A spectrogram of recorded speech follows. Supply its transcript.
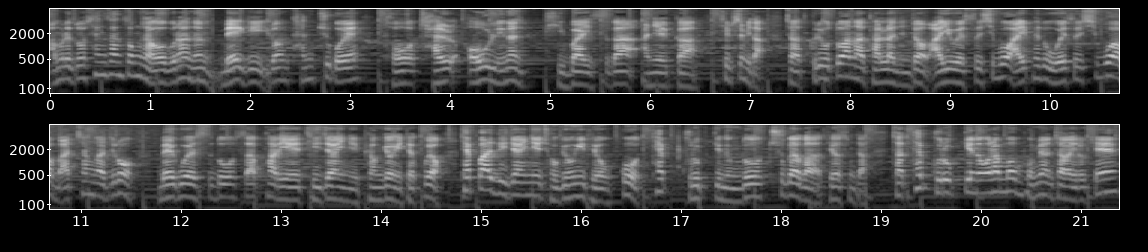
아무래도 생산성 작업을 하는 맥이 이런 단축어에 더 잘 어울리는 디바이스가 아닐까 싶습니다. 자, 그리고 또 하나 달라진 점 iOS 15, 아이패드 OS 15와 마찬가지로 macOS도 사파리의 디자인이 변경이 됐고요. 탭바 디자인이 적용이 되었고 탭 그룹 기능도 추가가 되었습니다. 자, 탭 그룹 기능을 한번 보면 자, 이렇게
